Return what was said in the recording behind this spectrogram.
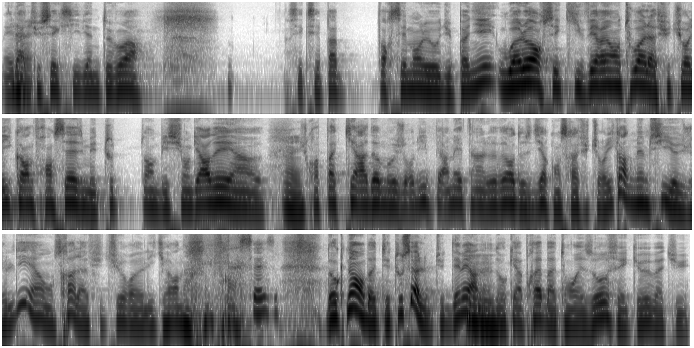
mais là tu sais que s'ils viennent te voir, c'est que c'est pas forcément le haut du panier, ou alors c'est qu'ils verraient en toi la future licorne française, mais toute ambition gardée. Hein. Je crois pas que Keradom aujourd'hui permette à un lever de se dire qu'on sera future licorne, même si, euh, je le dis, hein, on sera la future euh, licorne française. Donc non, bah, tu es tout seul, tu te démerdes. Mm. Donc après, bah, ton réseau fait que bah, tu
